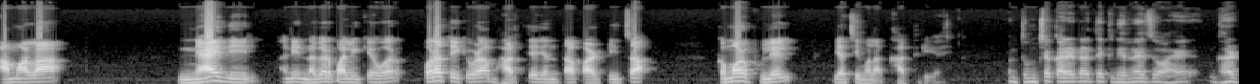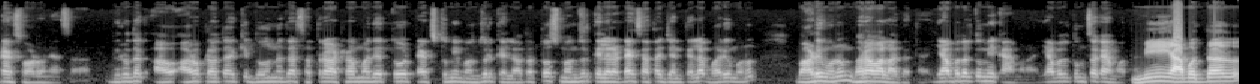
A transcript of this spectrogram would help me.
आम्हाला न्याय देईल आणि नगरपालिकेवर परत एक वेळा भारतीय जनता पार्टीचा कमळ फुलेल याची मला खात्री आहे. पण तुमच्या कार्यकाळात एक निर्णय जो आहे घर टॅक्स वाढवण्याचा. विरोधक आव- आरोप लावतात की दोन हजार सतरा अठरा मध्ये तो टॅक्स तुम्ही मंजूर केला होता. तोच मंजूर केलेला टॅक्स आता जनतेला भरीव म्हणून वाढीव म्हणून भरावा लागत आहे. याबद्दल तुम्ही काय म्हणा याबद्दल तुमचं काय मत मी याबद्दल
